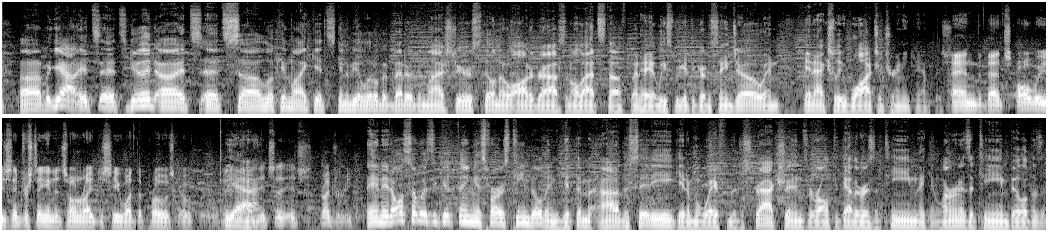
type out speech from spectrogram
uh, but yeah, it's it's good. Uh, it's it's uh, looking like it's going to be a little bit better than last year. Still no autographs and all that stuff, but hey, at least we get to go to St. Joe and and actually watch a training camp this year. And that's always interesting in its own right to see what the pros go through. And- Yeah. and it's a, it's drudgery. And it also is a good thing as far as team building to get them out of the city, get them away from the distractions. They're all together as a team. They can learn as a team, build as a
